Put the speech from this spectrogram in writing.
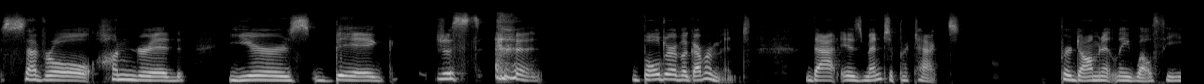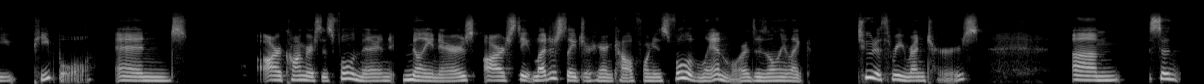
several hundred years big just boulder of a government that is meant to protect predominantly wealthy people. And our congress is full of millionaires. Our state legislature here in california is full of landlords. There's only like two to three renters. Um, so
